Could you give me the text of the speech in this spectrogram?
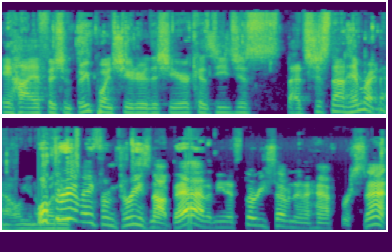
a high efficient three point shooter this year because he just that's just not him right now. You know, well, three of eight from three is not bad. I mean, it's thirty seven and a half percent,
